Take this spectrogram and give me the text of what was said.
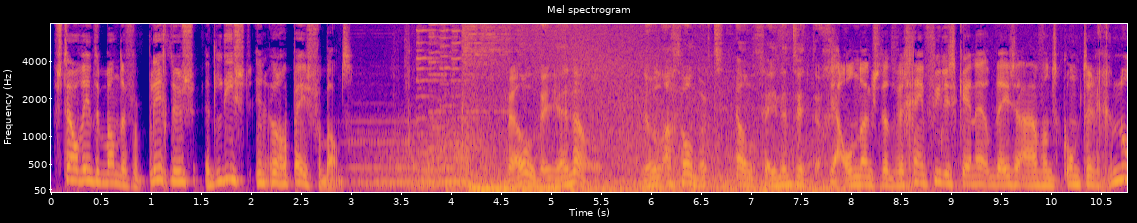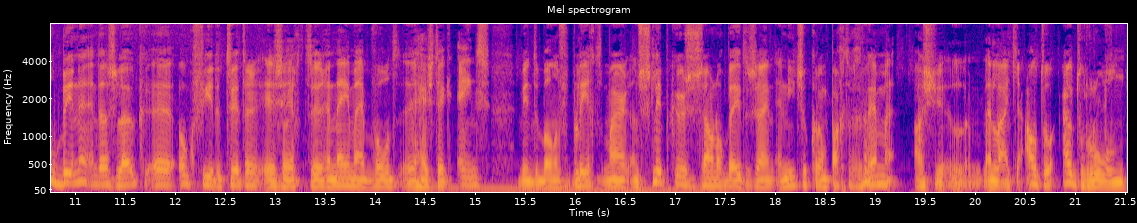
Stel winterbanden verplicht dus, het liefst in Europees verband. Bel WNL 0800 1121. Ja, ondanks dat we geen files kennen op deze avond, komt er genoeg binnen. En dat is leuk. Eh, ook via de Twitter zegt uh, René mij bijvoorbeeld uh, hashtag eens. Winterbanden verplicht. Maar een slipcursus zou nog beter zijn. En niet zo krampachtig remmen als je, en laat je auto uitrollen.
